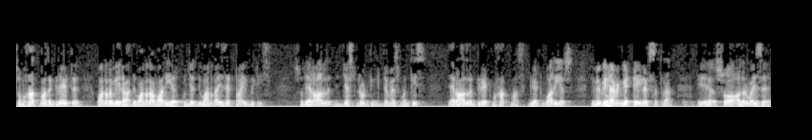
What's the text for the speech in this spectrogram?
So Mahatma, the great Vanara Veera, the Vanara warrior, Kunjara, the Vanara is a tribe it is. So they are all, just don't think them as monkeys. They are all great Mahatmas, great warriors. They may be having a tail, etc. Uh, so otherwise uh,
